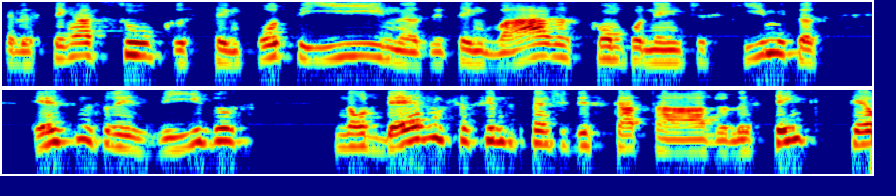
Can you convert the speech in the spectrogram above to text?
eles têm açúcares, têm proteínas e têm várias componentes químicas, esses resíduos não devem ser simplesmente descartados, eles têm, que ter,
